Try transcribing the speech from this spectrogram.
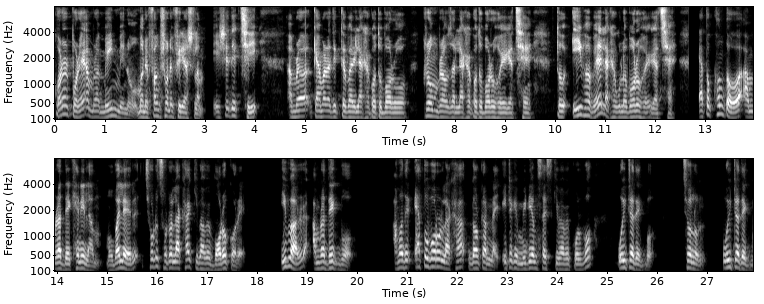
করার পরে আমরা মেইন মেনু মানে ফাংশনে ফিরে আসলাম। এসে দেখছি আমরা ক্যামেরা দেখতে পারি, লেখা কত বড়। ক্রোম ব্রাউজার লেখা কত বড় হয়ে গেছে। তো এইভাবে লেখাগুলো বড় হয়ে গেছে। এতক্ষণ তো আমরা দেখে নিলাম মোবাইলের ছোট ছোট লেখা কীভাবে বড় করে। এবার আমরা দেখব আমাদের এত বড় লেখা দরকার নাই, এটাকে মিডিয়াম সাইজ কীভাবে করব, ওইটা দেখব। চলুন, ওইটা দেখব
